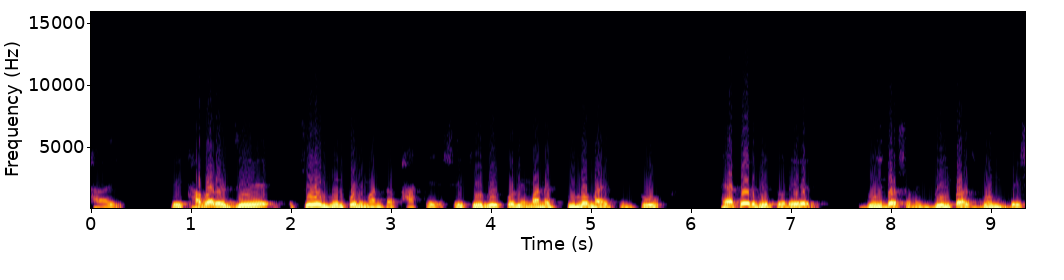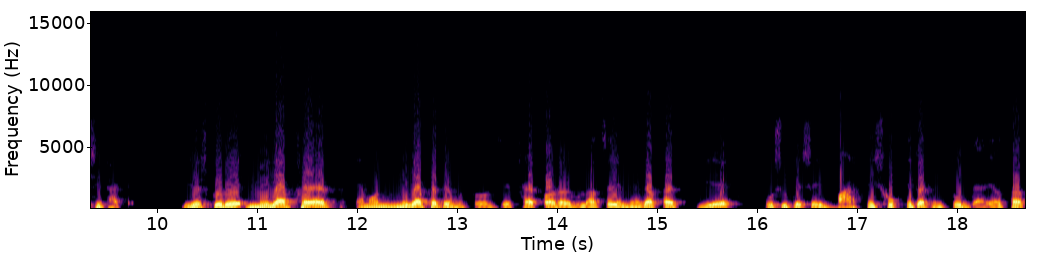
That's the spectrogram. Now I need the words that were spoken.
খায়, সেই খাবারের যে চর্বির পরিমাণটা থাকে, সেই চর্বির পরিমাণের তুলনায় কিন্তু ফ্যাটের ভেতরে দুই দশমিক দুই পাঁচ গুণ বেশি থাকে। বিশেষ করে মেগা ফ্যাট এমন মেগা ফ্যাটের মতো যে ফ্যাট পাউডারগুলো আছে মেগা ফ্যাট দিয়ে পশুকে সেই বাড়তি শক্তিটা কিন্তু দেয়। অর্থাৎ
